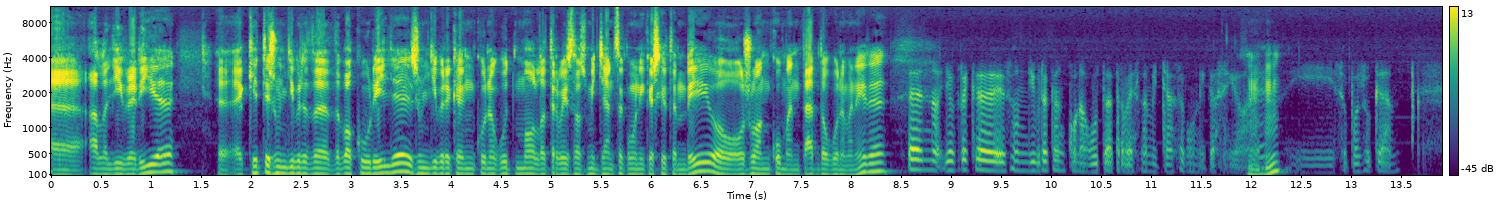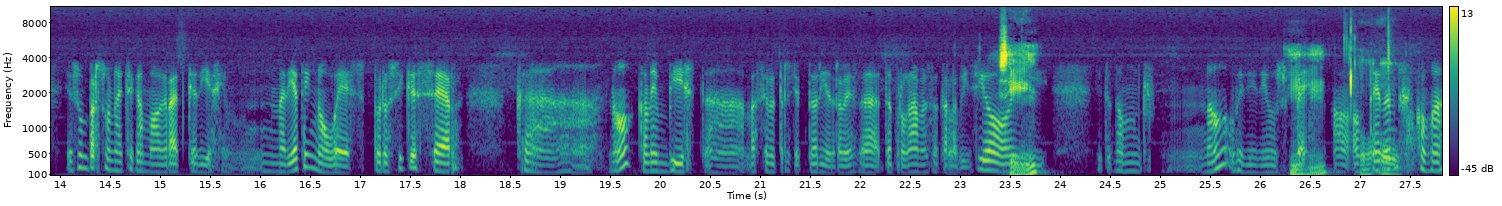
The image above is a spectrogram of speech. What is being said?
eh, a la llibreria Eh, aquest és un llibre de, de boca orella? És un llibre que han conegut molt a través dels mitjans de comunicació també? O us ho han comentat d'alguna manera? Eh, no, jo crec que és un llibre que han conegut a través de mitjans de comunicació. Eh? Uh -huh. I suposo que és un personatge que, malgrat que diguéssim, mediàtic no ho és, però sí que és cert que, no? que l'hem vist eh, la seva trajectòria a través de, de programes de televisió sí. i, i tothom, no? Vull dir, dius, bé, mm -hmm. el, el tenen o, com a...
